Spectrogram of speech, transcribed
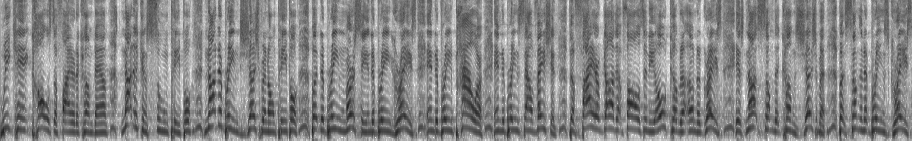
We can't cause the fire to come down, not to consume people, not to bring judgment on people, but to bring mercy and to bring grace and to bring power and to bring salvation. The fire of God that falls in the old covenant under grace is not something that comes judgment, but something that brings grace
